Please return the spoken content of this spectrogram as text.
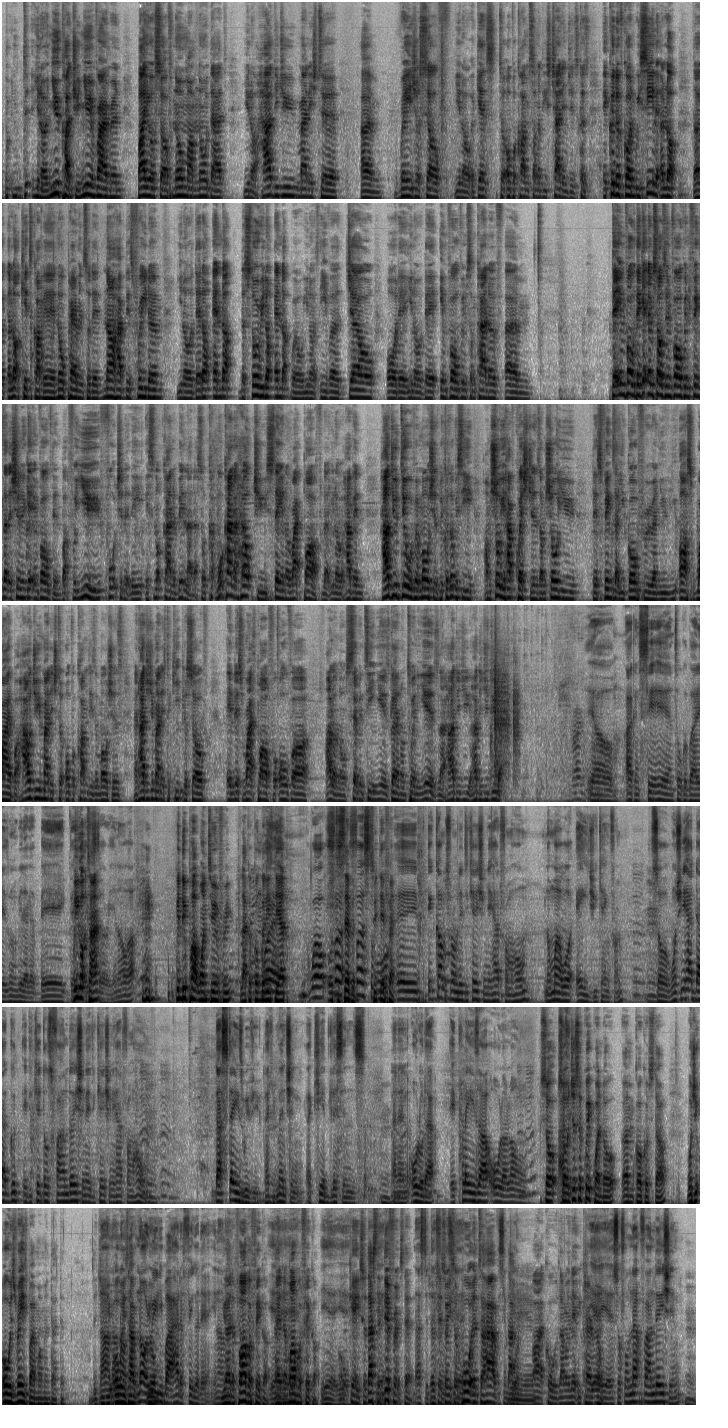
you know, a new country, new environment by yourself, no mum, no dad. You know, how did you manage to um, raise yourself? You know, against to overcome some of these challenges because it could have gone. We've seen it a lot. A lot of kids come here, no parents, so they now have this freedom. You know, they don't end up. The story don't end up well. You know, it's either jail or they, you know, they're involved in some kind of um, they involve they get themselves involved in things that they shouldn't get involved in. But for you fortunately it's not kind of been like that. So what kind of helped you stay in the right path? Like you know having how do you deal with emotions? Because obviously i'm sure you have questions. I'm sure you there's things that you go through and you you ask why. But how do you manage to overcome these emotions? And how did you manage to keep yourself in this right path for over i don't know 17 years going on 20 years like how did you how did you do that Yo, I can sit here and talk about it. It's gonna be like a big, big We got big time. story. You know what? you can do part one two and three like a congolese Well, theater Well, fir- first of all, it, it comes from the education you had from home, no matter what age you came from. Mm. So once you had that good educate, those foundation education you had from home, that stays with you. Like Mm. you mentioned, a kid listens, and then all of that it plays out all along. So, so just a quick one though, um, Coco Star. Was you always raised by mum and dad then? Did you, No, you no, always no, have not your- really, but I had a figure there. You know, You had a father figure Yeah, and a yeah, mother figure. Yeah, yeah. Okay, so that's the Yeah. difference then. That's the So- So it's yeah. important to have It's important. one. Yeah, yeah. All right, cool. I'm gonna let you carry yeah, on. yeah. So from that foundation, Mm.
